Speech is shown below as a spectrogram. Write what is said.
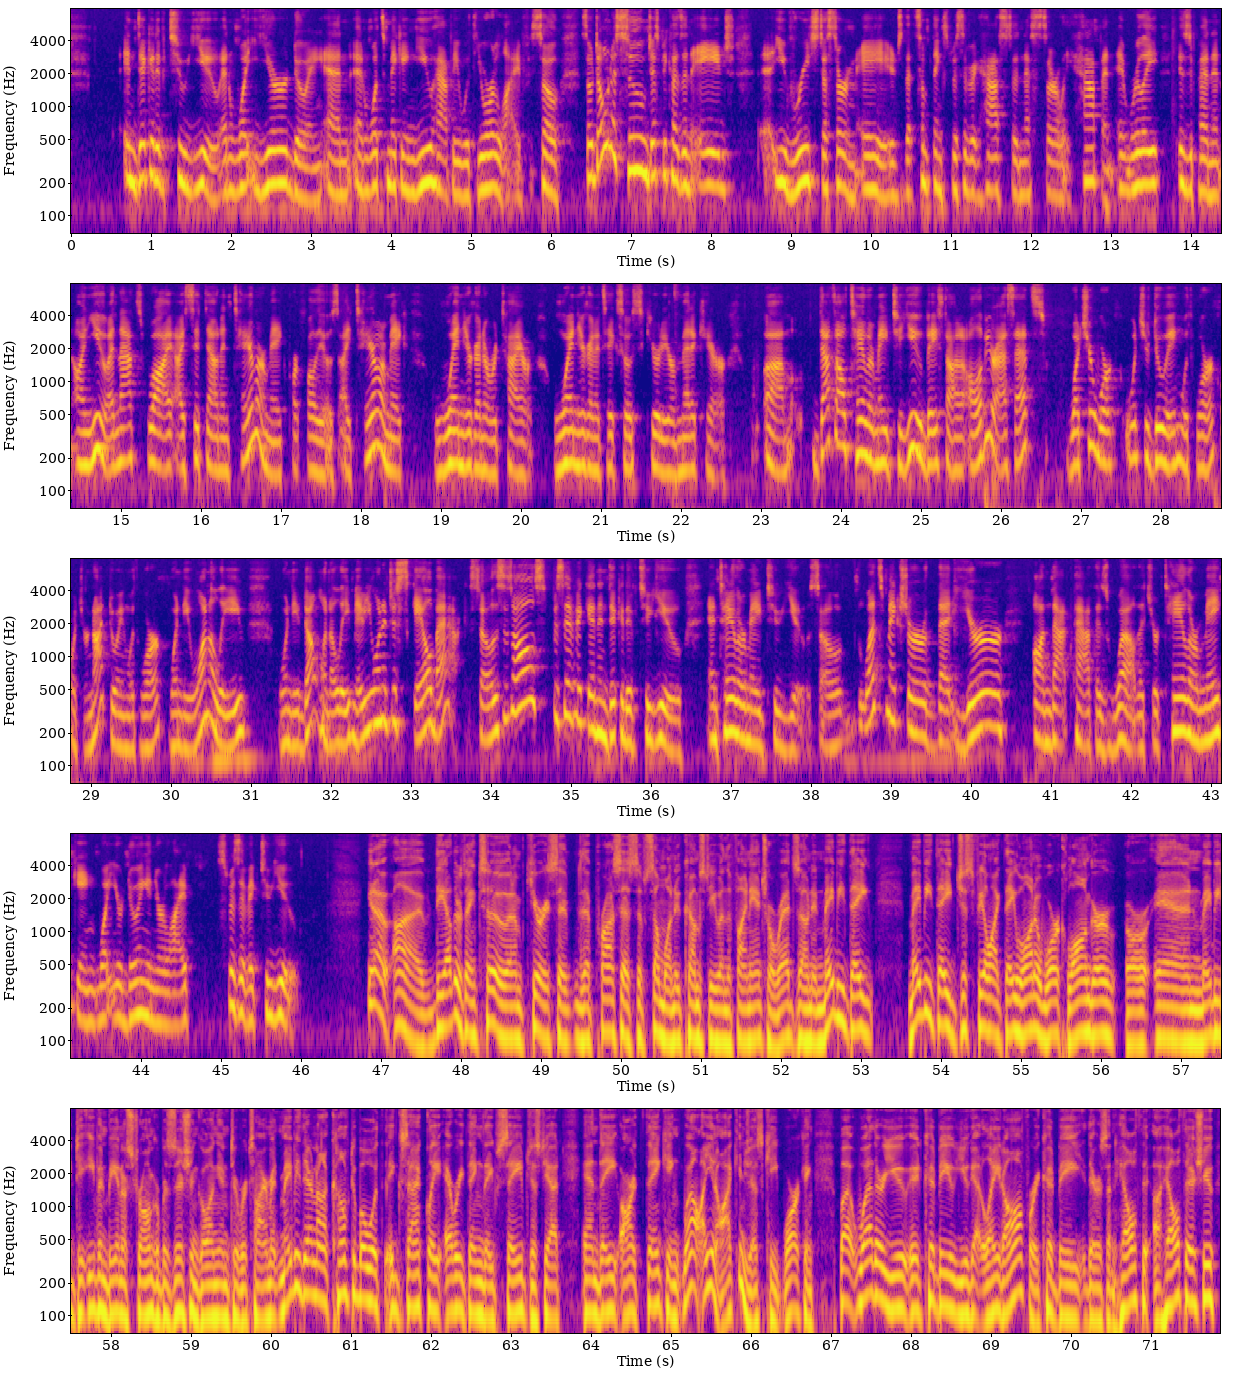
indicative to you and what you're doing and and what's making you happy with your life. So so don't assume just because an age uh, you've reached a certain age that something specific has to necessarily happen. It really is dependent on you. And that's why i sit down and tailor make portfolios. I tailor make when you're going to retire when you're going to take social security or medicare. Um, that's all tailor made to you based on all of your assets what your work what you're doing with work what you're not doing with work when do you want to leave when do you don't want to leave maybe you want to just scale back. So this is all specific and indicative to you and tailor made to you. So let's make sure that you're on that path as well that you're tailor making what you're doing in your life specific to you. You know, uh, the other thing too, and I'm curious the, the process of someone who comes to you in the financial red zone, and maybe they, maybe they just feel like they want to work longer, or and maybe to even be in a stronger position going into retirement. Maybe they're not comfortable with exactly everything they've saved just yet, and they are thinking, well, you know, I can just keep working. But whether you, it could be you get laid off, or it could be there's a health a health issue.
